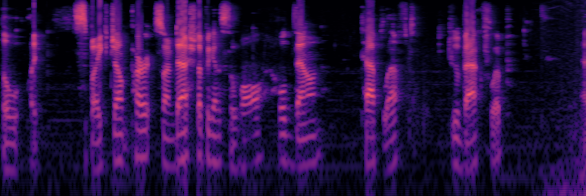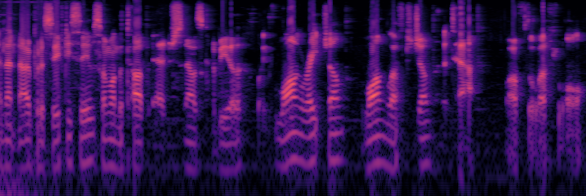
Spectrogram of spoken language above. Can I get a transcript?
the like spike jump part. So I'm dashed up against the wall, hold down, tap left, do a backflip, and then now I put a safety save, so I'm on the top edge. So now it's going to be a like long right jump, long left jump, and a tap off the left wall.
